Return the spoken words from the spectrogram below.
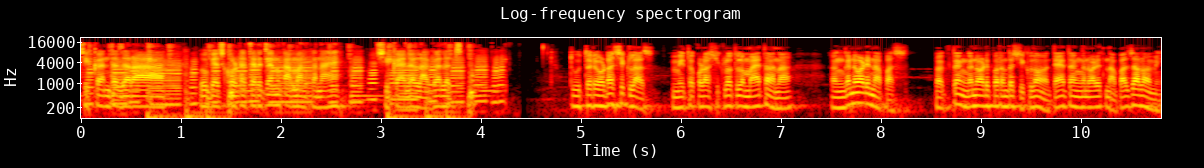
शिकण तर जरा उगाच खोटं तरी जमता कामाला नाही शिकायला लागलच. तू तर एवढा शिकलास. मी तर कोणा शिकलो तुला माहीत आहे ना? अंगणवाडी नापास. फक्त अंगणवाडीपर्यंत शिकलो. त्यात अंगणवाडीत नापास झाला मी.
